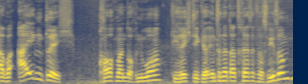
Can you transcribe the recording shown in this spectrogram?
Aber eigentlich braucht man doch nur die richtige Internetadresse fürs Visum.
